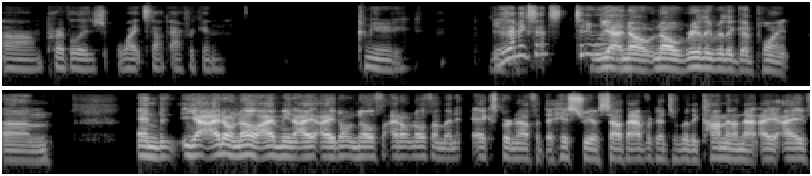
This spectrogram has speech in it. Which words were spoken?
um, privileged white South African community. Yeah. Does that make sense to anyone? yeah no no really really good point um and yeah i don't know i mean i i don't know if i don't know if i'm an expert enough at the history of south africa to really comment on that i i've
